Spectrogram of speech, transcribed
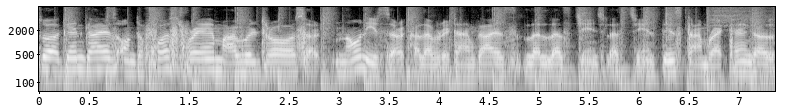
so again guys on the first frame i will draw a no need circle every time guys. Let, let's change let's change. This time rectangle.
